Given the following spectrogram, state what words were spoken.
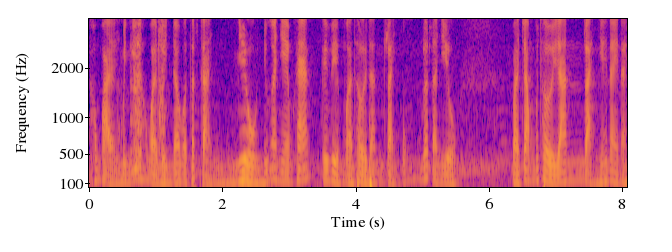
không phải mình nghĩ không phải mình đâu mà tất cả nhiều những anh em khác. Cái việc mà thời gian rảnh cũng rất là nhiều. Và trong cái thời gian rảnh như thế này này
